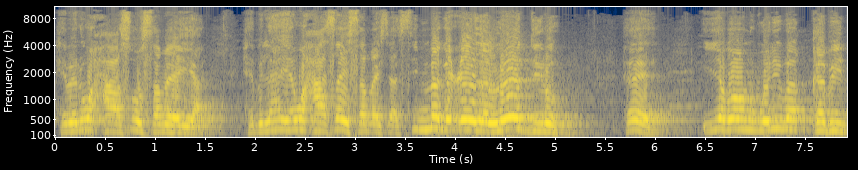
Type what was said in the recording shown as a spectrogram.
hebel waxaasuu sameeyaa hebelahaya waxaasay samaysaa si magaceeda loo dilo. Hee iyagoon weliba qabin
